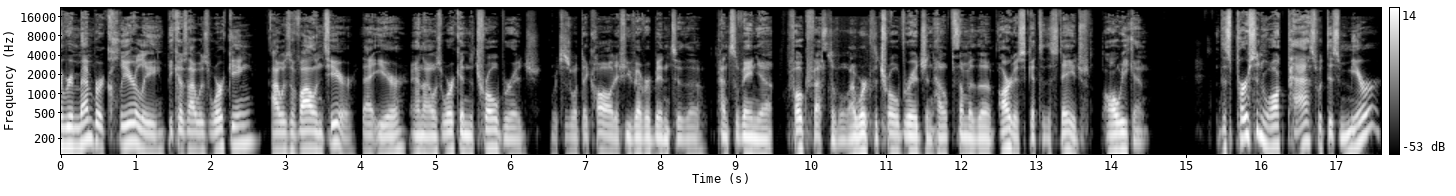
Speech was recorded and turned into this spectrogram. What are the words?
remember clearly because I was working, I was a volunteer that year and I was working the Troll Bridge, which is what they call it if you've ever been to the Pennsylvania Folk Festival. I worked the Troll Bridge and helped some of the artists get to the stage all weekend. This person walked past with this mirror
